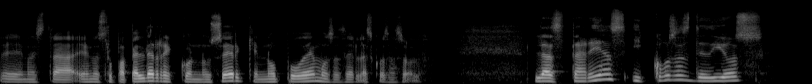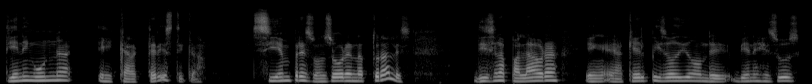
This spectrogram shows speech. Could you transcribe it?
eh, nuestra, eh, nuestro papel de reconocer que no podemos hacer las cosas solos. Las tareas y cosas de Dios tienen una eh, característica. Siempre son sobrenaturales. Dice la palabra en, aquel episodio donde viene Jesús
